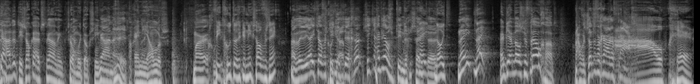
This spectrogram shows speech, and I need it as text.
ja, dat is ook uitstraling. Zo moet je het ook zien. Ja, nee. Nee. En niet anders. Maar goed. Vind je het goed dat ik er niks over zeg? Nou, wil jij iets over Goed, Tinder ja. zeggen? Zit je, heb jij al eens op Tinder gezeten? Nee, nooit. Nee? Nee. Heb jij wel eens een vrouw gehad? Nou, wat is dat voor een rare vraag? Nou, Ger.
